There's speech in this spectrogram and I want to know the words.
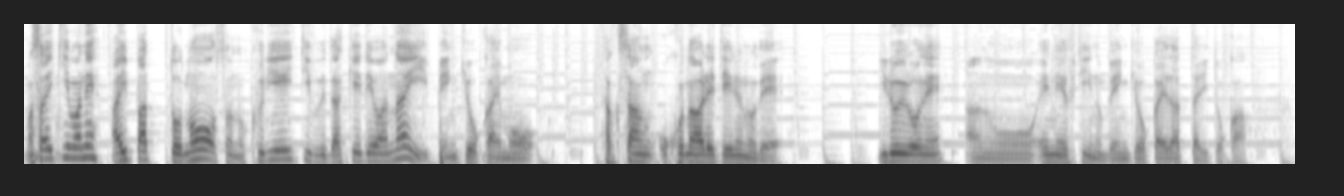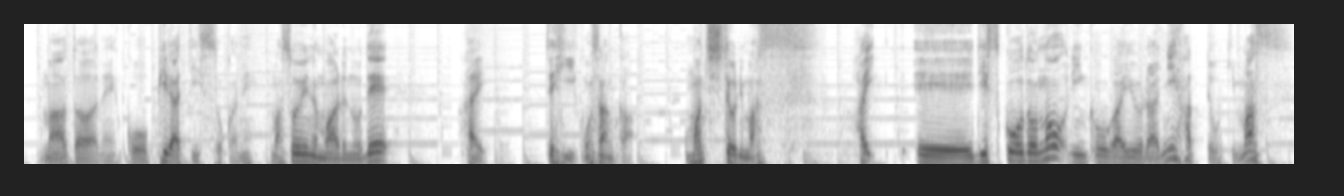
まあ、最近はね iPad のそのクリエイティブだけではない勉強会もたくさん行われているのでいろいろね、あのー、NFT の勉強会だったりとか、まあ、あとはねこうピラティスとかね、まあ、そういうのもあるのではいぜひご参加お待ちしております。はい、えー、Discord のリンクを概要欄に貼っておきます。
